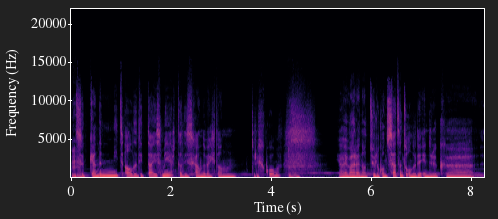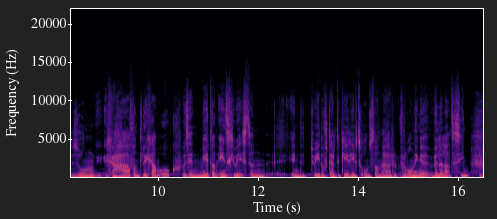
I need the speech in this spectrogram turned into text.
Mm Ze kenden niet al de details meer. Dat is gaandeweg dan teruggekomen. Mm -hmm. Ja, wij waren natuurlijk ontzettend onder de indruk. Uh, Zo'n gehavend lichaam ook. We zijn meer dan eens geweest. En in de tweede of derde keer heeft ze ons dan haar verwondingen willen laten zien. Mm -hmm.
